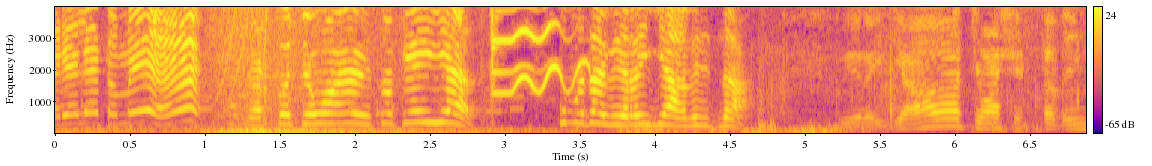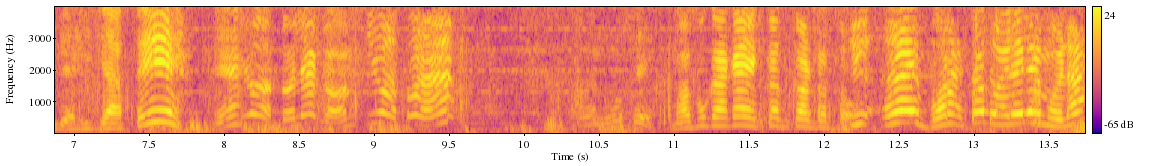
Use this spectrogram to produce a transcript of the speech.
તમે હે? કટકો ચેવો આવ્યો એ તો કે યાર. હું બધા વેરાઈ ગયા આવી રીતના. વેરાઈ ગયા ચવા શેટ્ટા થઈને બેસી ગયા તે. હે? કયો હતો લ્યા ગમ કયો હતો હે? છે? બાપુ કાકા એક જ કટ હતો. એ ભોરા તો દોડે લે મોઢા.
